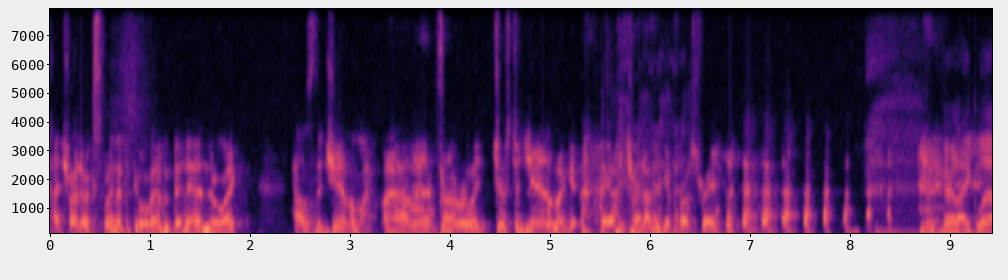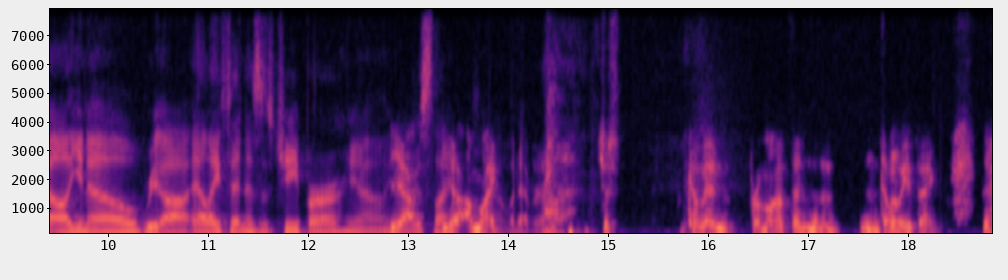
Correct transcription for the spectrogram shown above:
I try to explain that to people that haven't been in. They're like, "How's the gym?" I'm like, "Oh man, it's not really just a gym." I get, I try not to get frustrated. They're like, "Well, you know, uh, LA Fitness is cheaper." You know, yeah, just like, yeah. I'm like, know, whatever. just come in for a month and, and tell me what you think.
